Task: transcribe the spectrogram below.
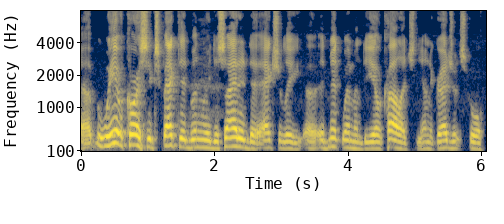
Uh, we, of course, expected when we decided to actually uh, admit women to Yale College, the undergraduate school,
